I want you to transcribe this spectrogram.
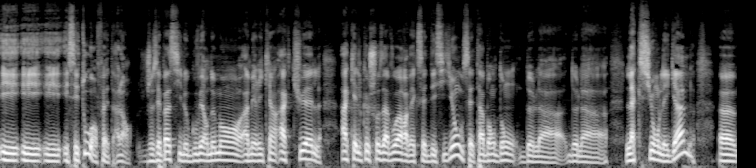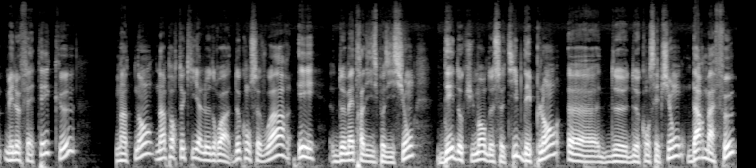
Et, c'est tout en fait. Alors, je ne sais pas si le gouvernement américain actuel a quelque chose à voir avec cette décision ou cet abandon de la de la l'action légale, euh, mais le fait est que maintenant n'importe qui a le droit de concevoir et de mettre à disposition des documents de ce type, des plans de, conception d'armes à feu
